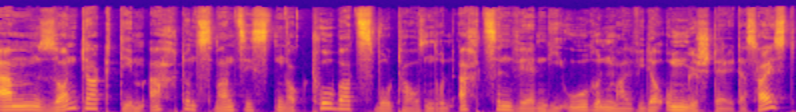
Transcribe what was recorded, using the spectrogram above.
Am Sonntag, dem 28. Oktober 2018, werden die Uhren mal wieder umgestellt. Das heißt,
